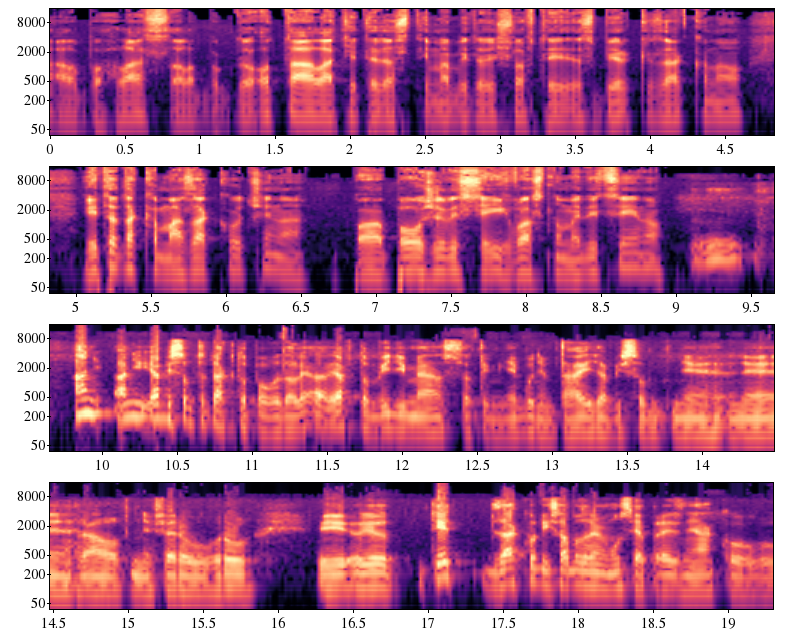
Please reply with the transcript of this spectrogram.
alebo hlas, alebo kto otáľate teda s tým, aby to vyšlo v tej zbierke zákonov, je to taká mazakočina? použili ste ich vlastnú medicínu? Ani, ani, ja by som to takto povedal. Ja, ja v tom vidím, ja sa tým nebudem tajiť, aby som ne, nehral v neferovú hru. Tie zákony samozrejme musia prejsť nejakou e,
